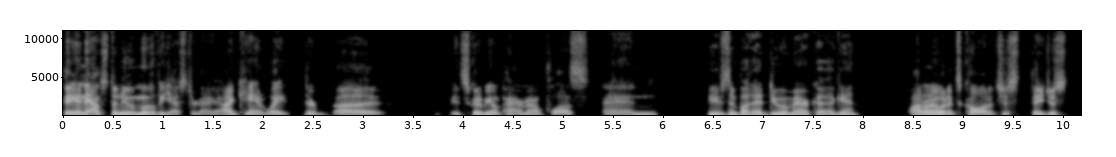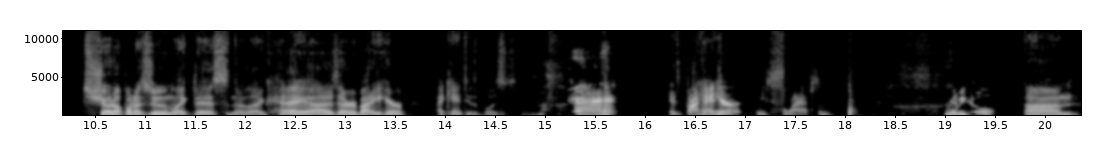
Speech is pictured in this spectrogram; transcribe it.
they announced a new movie yesterday. I can't wait. They're uh it's going to be on paramount plus and beavis and butthead do america again I don't know what it's called. It's just they just showed up on a Zoom like this, and they're like, "Hey, uh, is everybody here?" I can't do the voices. is Butthead here? And he slaps him. It's gonna be cool. Um,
